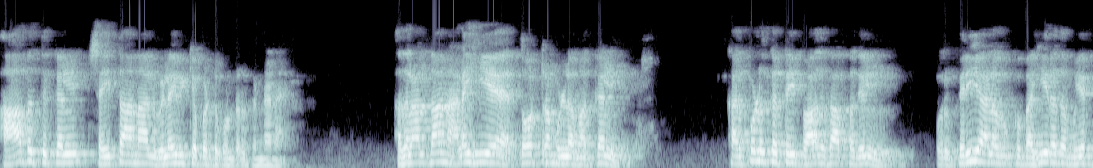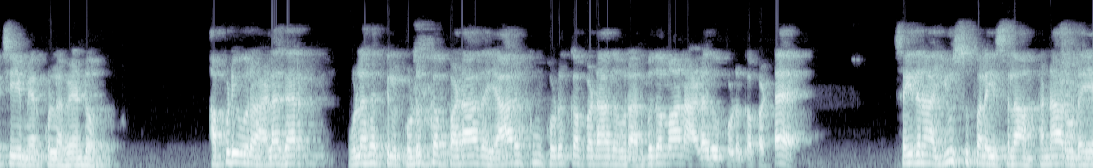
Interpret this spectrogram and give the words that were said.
ஆபத்துக்கள் சைத்தானால் விளைவிக்கப்பட்டு கொண்டிருக்கின்றன. அதனால்தான் அழகிய தோற்றம் உள்ள மக்கள் கற்பொழுக்கத்தை பாதுகாப்பதில் ஒரு பெரிய அளவுக்கு பகீரத முயற்சியை மேற்கொள்ள வேண்டும். அப்படி ஒரு அழகர் உலகத்தில் கொடுக்கப்படாத யாருக்கும் கொடுக்கப்படாத ஒரு அற்புதமான அழகு கொடுக்கப்பட்ட செய்தனா யூசுப் அலை இஸ்லாம் அன்னாருடைய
